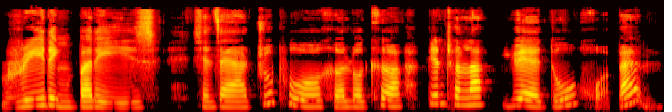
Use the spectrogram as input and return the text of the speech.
reading buddies。现在啊，朱普和洛克变成了阅读伙伴。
